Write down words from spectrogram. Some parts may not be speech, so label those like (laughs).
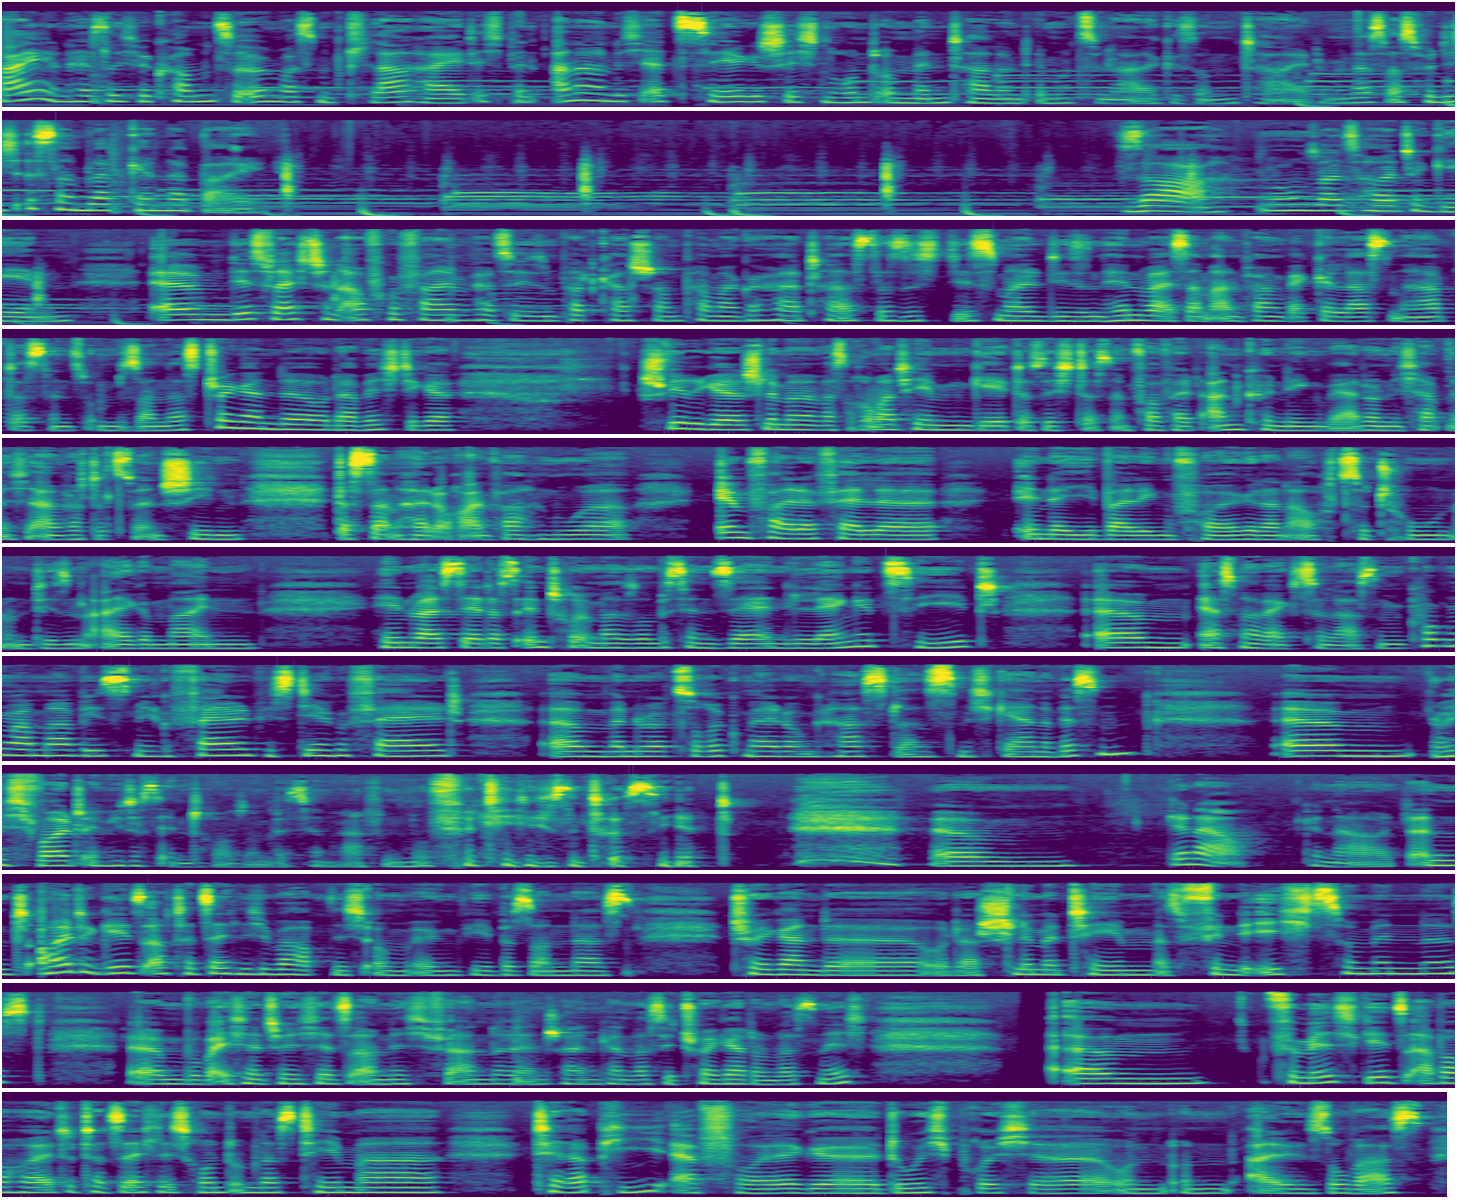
Hi und herzlich willkommen zu Irgendwas mit Klarheit. Ich bin Anna und ich erzähle Geschichten rund um mentale und emotionale Gesundheit. Und wenn das was für dich ist, dann bleib gern dabei. So, worum soll es heute gehen? Ähm, dir ist vielleicht schon aufgefallen, falls du diesen Podcast schon ein paar Mal gehört hast, dass ich diesmal diesen Hinweis am Anfang weggelassen habe, dass wenn es um besonders triggernde oder wichtige schwierige, schlimme, was auch immer Themen geht, dass ich das im Vorfeld ankündigen werde. Und ich habe mich einfach dazu entschieden, das dann halt auch einfach nur im Fall der Fälle in der jeweiligen Folge dann auch zu tun und diesen allgemeinen Hinweis, der das Intro immer so ein bisschen sehr in die Länge zieht, ähm, erstmal wegzulassen. Gucken wir mal, wie es mir gefällt, wie es dir gefällt. Ähm, wenn du dazu Rückmeldungen hast, lass es mich gerne wissen. Ähm, ich wollte irgendwie das Intro so ein bisschen raffen, nur für die, die es interessiert. Ähm, genau, genau. Und heute geht es auch tatsächlich überhaupt nicht um irgendwie besonders triggernde oder schlimme Themen, also finde ich zumindest. Ähm, wobei ich natürlich jetzt auch nicht für andere entscheiden kann, was sie triggert und was nicht. Ähm, für mich geht es aber heute tatsächlich rund um das Thema Therapieerfolge, Durchbrüche und, und all sowas.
